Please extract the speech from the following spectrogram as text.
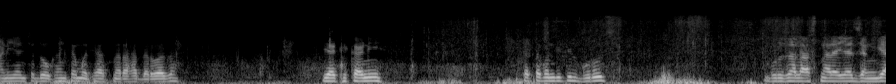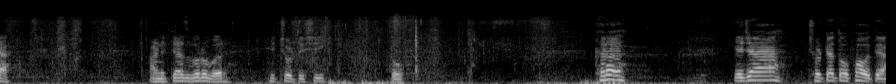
आणि यांच्या दोघांच्या मध्ये असणारा हा दरवाजा या ठिकाणी तटबंदीतील बुरुज बुरुजाला असणाऱ्या या जंग्या आणि त्याचबरोबर ही छोटीशी तोफ. खरं या ज्या छोट्या तोफा होत्या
